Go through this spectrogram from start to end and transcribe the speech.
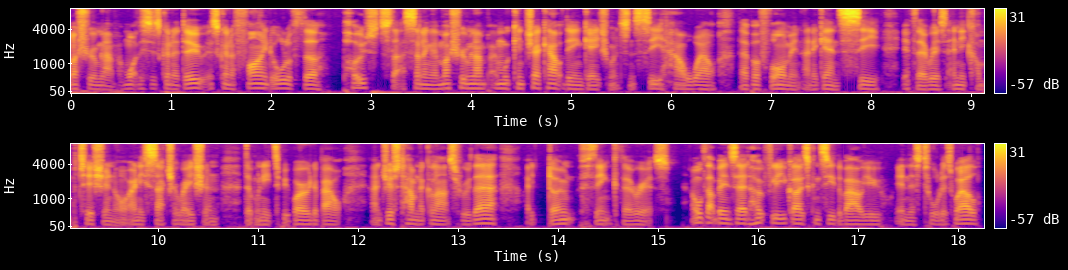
mushroom lamp. And what this is going to do is going to find all of the posts that are selling a mushroom lamp and we can check out the engagements and see how well they're performing and again see if there is any competition or any saturation that we need to be worried about and just having a glance through there I don't think there is. And with that being said, hopefully you guys can see the value in this tool as well.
